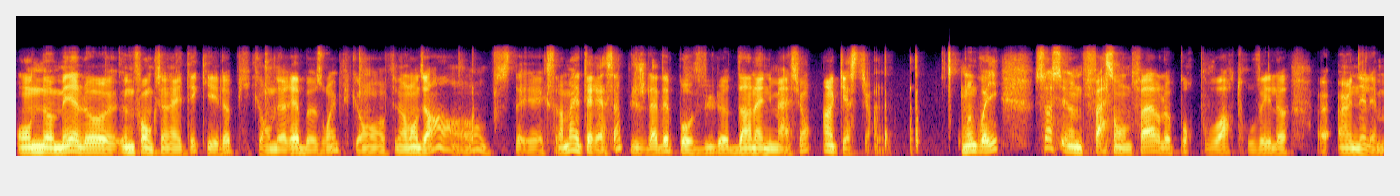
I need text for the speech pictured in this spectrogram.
on, nommait là, une fonctionnalité qui est là puis qu'on aurait besoin, puis qu'on finalement on dit Ah, oh, extrêmement intéressant, puis je ne l'avais pas vu là, dans l'animation en question. Donc, vous voyez, ça, c'est une façon de faire là, pour pouvoir trouver là, euh, un élément.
